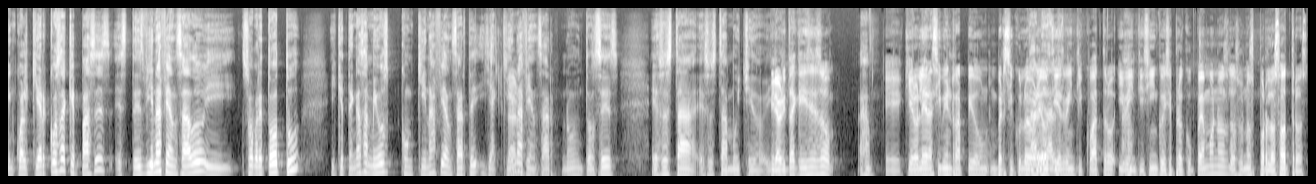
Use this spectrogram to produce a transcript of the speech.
en cualquier cosa que pases estés bien afianzado y sobre todo tú y que tengas amigos con quien afianzarte y a quién Claro. afianzar, ¿no? Entonces, eso está, eso está muy chido. Y- Mira, ahorita que dices eso, Ajá. eh, quiero leer así bien rápido un, un versículo de Hebreos dale. 10, 24 y Ajá. 25. Dice, preocupémonos los unos por los otros,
